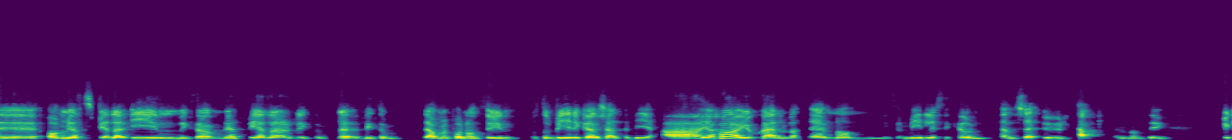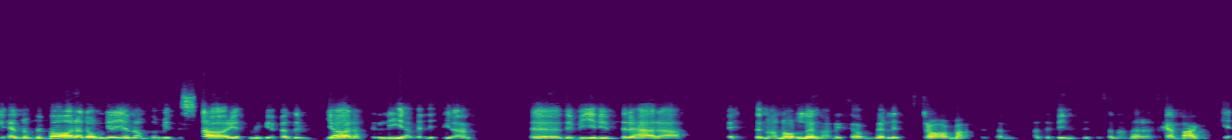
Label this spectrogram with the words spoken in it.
eh, om jag spelar in, liksom, jag spelar liksom, eh, liksom, ja, men på någon syn och så blir det kanske att det blir, ah, jag hör ju själv att det är någon liksom, millisekund kanske ur takt eller någonting. Jag försöker ändå bevara de grejerna om de inte stör jättemycket för att det gör att det lever lite grann. Eh, det blir inte det här ettorna och nollorna liksom väldigt strama utan att det finns lite sådana där skavanker.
